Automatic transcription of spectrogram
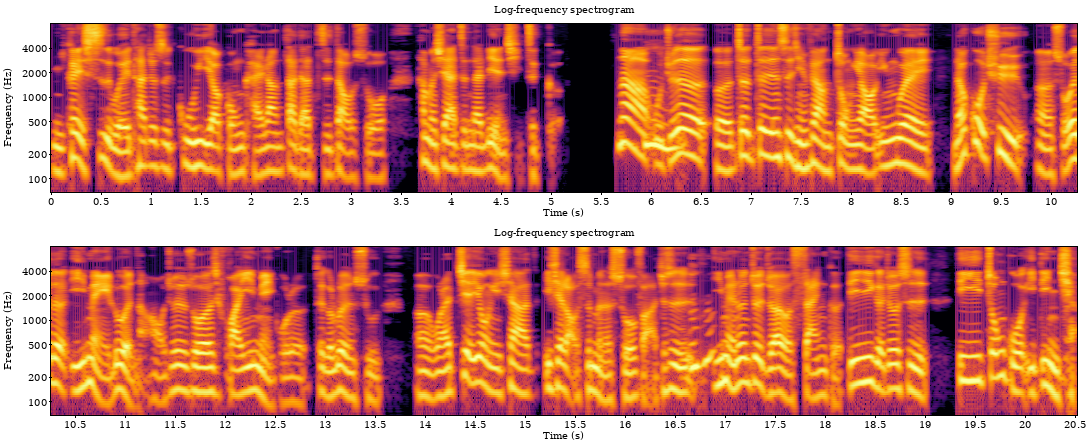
你可以视为他就是故意要公开，让大家知道说他们现在正在练习这个。那我觉得，呃，这这件事情非常重要，因为你要过去，呃，所谓的以美论啊，就是说怀疑美国的这个论述，呃，我来借用一下一些老师们的说法，就是以美论最主要有三个，第一个就是第一，中国一定强；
